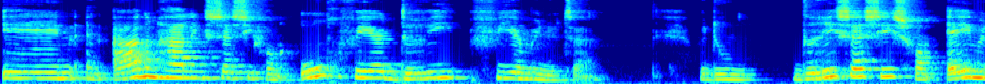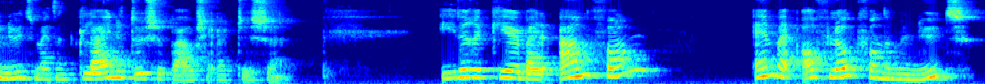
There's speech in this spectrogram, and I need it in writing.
in een ademhalingssessie van ongeveer 3-4 minuten. We doen drie sessies van 1 minuut met een kleine tussenpauze ertussen. Iedere keer bij de aanvang en bij afloop van de minuut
